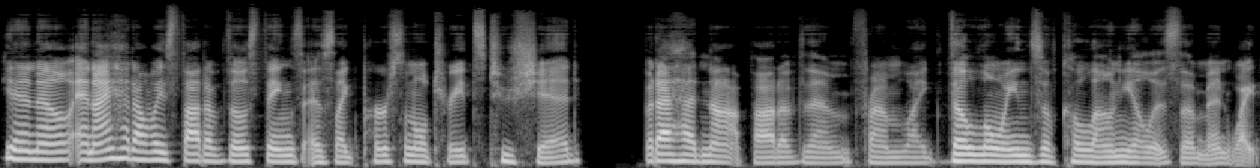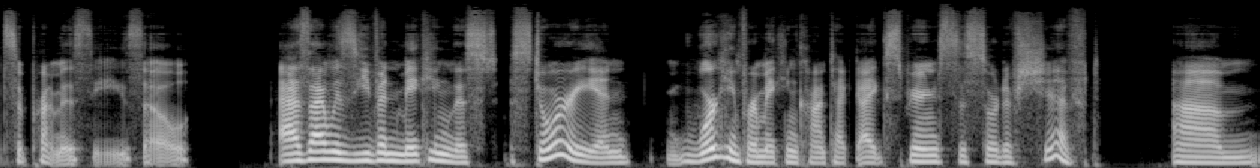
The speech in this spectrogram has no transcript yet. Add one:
you know, and I had always thought of those things as like personal traits to shed, but I had not thought of them from like the loins of colonialism and white supremacy. So as I was even making this story and working for making contact, I experienced this sort of shift. Um,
